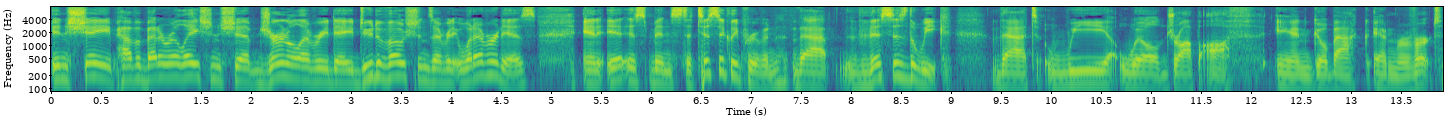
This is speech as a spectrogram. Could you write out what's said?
in shape, have a better relationship, journal every day, do devotions every day, whatever it is. And it has been statistically proven that this is the week that we will drop off and go back and revert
